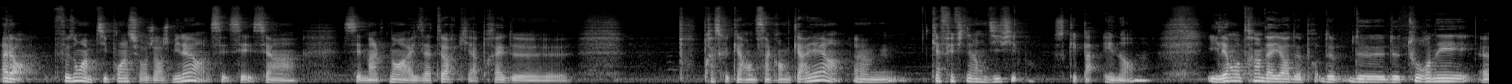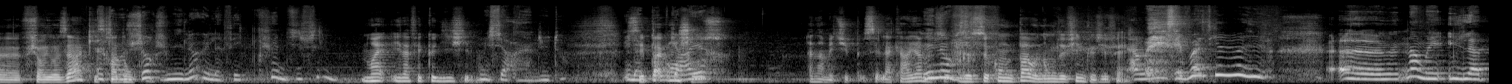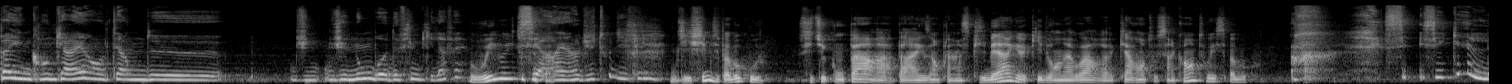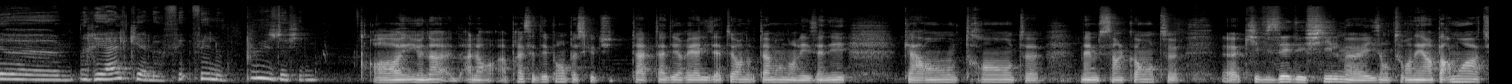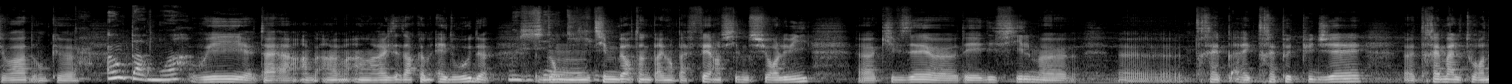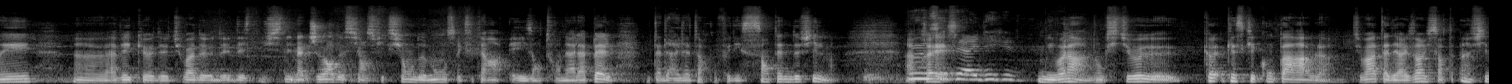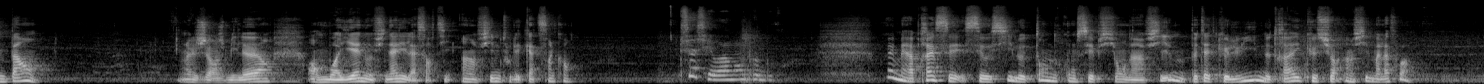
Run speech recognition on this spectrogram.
alors faisons un petit point sur George Miller. C'est- un, maintenant un réalisateur qui a près de presque 45 ans de carrière, euh, qui a fait finalement 10 films, ce qui n'est pas énorme. Il est en train d'ailleurs de, de, de- de tourner euh, Furiosa, qui sera donc. George Miller, il a fait que 10 films. Ouais, il a fait que 10 films. Mais c'est rien du tout. C'est pas de grand carrière. chose. Ah non, mais tu peux, la carrière ne se, ne se compte pas au nombre de films que tu fais. Ah mais c'est pas ce que je veux dire. Euh, non mais il a pas une grande carrière en termes de du, du nombre de films qu'il a fait. Oui, oui, C'est rien du tout 10 films. 10 films, c'est pas beaucoup. Si tu compares à, par exemple, à un Spielberg qui doit en avoir euh, 40 ou 50, oui, c'est pas beaucoup. C'est quel euh, réal qui a le fait, fait le plus de films? Oh, il y en a. Alors, après, ça dépend parce que tu as, des réalisateurs, notamment dans les années 40, 30, euh, même 50, euh, qui faisaient des films, euh, ils en tournaient un par mois, tu vois. Donc, euh, Un par mois. oui, tu as un, un- un réalisateur comme Ed Wood, dont. Tim Burton, par exemple, a fait un film sur lui, euh, qui faisait des, des films très, avec très peu de budget, très mal tournés, euh, avec euh, tu vois, de- de- des- du cinéma de genre, de science-fiction, de monstres, etc. Et ils en tournaient à l'appel. Tu as des réalisateurs qui ont fait des centaines de films. Après, ça, c'est ridicule. mais voilà, donc si tu veux, euh, que- qu'est-ce qui est comparable? Tu vois, tu as des réalisateurs qui sortent un film par an. George Miller, en moyenne, au final, il a sorti un film tous les 4-5 ans. Ça c'est vraiment pas beaucoup. Oui, mais après, c'est aussi le temps de conception d'un film. Peut-être que lui ne travaille que sur un film à la fois.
